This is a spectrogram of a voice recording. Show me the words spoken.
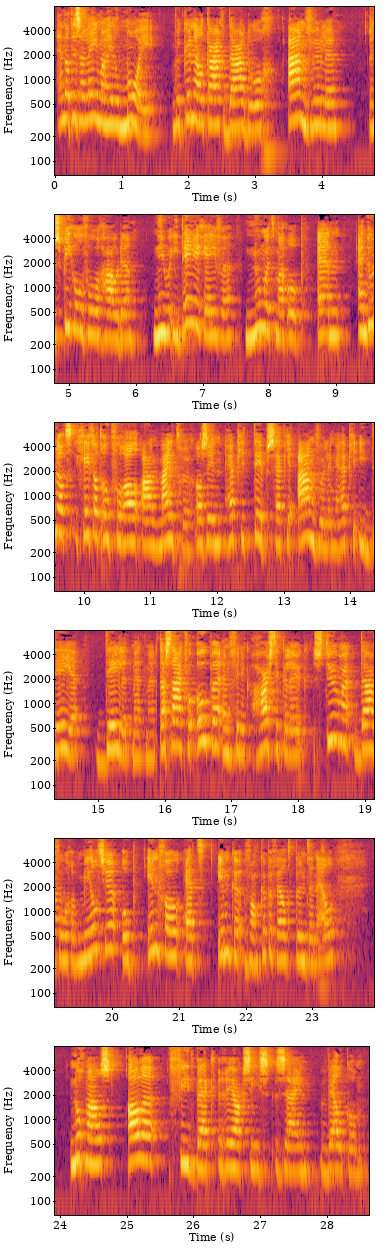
En dat is alleen maar heel mooi. We kunnen elkaar daardoor aanvullen, een spiegel voorhouden, nieuwe ideeën geven, noem het maar op. En en doe dat, geef dat ook vooral aan mij terug. Als in, heb je tips, heb je aanvullingen, heb je ideeën, deel het met me. Daar sta ik voor open en vind ik hartstikke leuk. Stuur me daarvoor een mailtje op info.imkevankuppenveld.nl Nogmaals, alle feedback, reacties zijn welkom.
